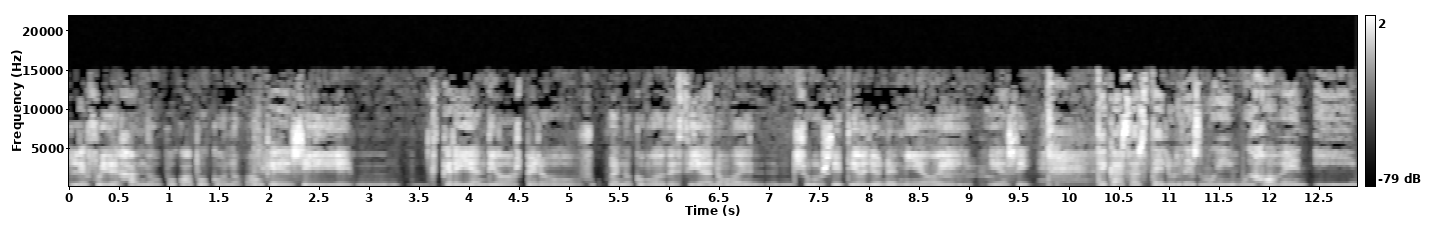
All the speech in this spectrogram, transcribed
le fui dejando poco a poco, ¿no? Aunque sí mm, creía en Dios, pero bueno, como decía, ¿no? En su sitio, yo en el mío y, y así. Te casaste, Lourdes, muy, muy joven y,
